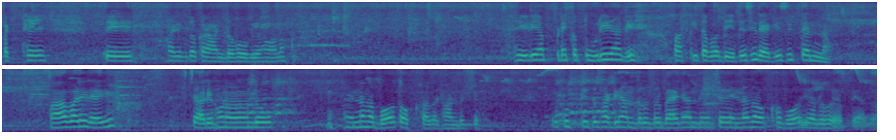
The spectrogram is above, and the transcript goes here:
ਪੱਠੇ ਤੇ ਹਣੀ ਪਤਾ ਕਰੰਟ ਹੋ ਗਿਆ ਹੁਣ। ਜਿਹੜੇ ਆਪਣੇ ਕਤੂਰੇ ਆ ਗਏ ਬਾਕੀ ਤਾਂ ਆਪਾਂ ਦੇਤੇ ਸੀ, ਰਹਿ ਗਏ ਸੀ ਤਿੰਨ। ਆਹ ਵਾਲੇ ਰਹਿ ਗਏ। ਵਿਚਾਰੇ ਹੁਣ ਲੋਕ ਇਹਨਾਂ ਦਾ ਬਹੁਤ ਔਖਾ ਗਾ ਠੰਡ 'ਚ। ਇਹ ਕੁੱਤੇ ਤਾਂ ਸਾਡੇ ਅੰਦਰ ਅੰਦਰ ਬਹਿ ਜਾਂਦੇ ਆ, ਚਾਹੇ ਇਹਨਾਂ ਦਾ ਔਖਾ ਬਹੁਤ ਜ਼ਿਆਦਾ ਹੋਇਆ ਪਿਆ ਗਾ।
